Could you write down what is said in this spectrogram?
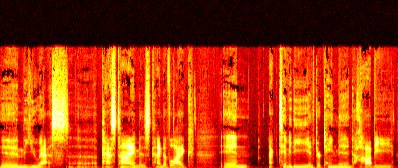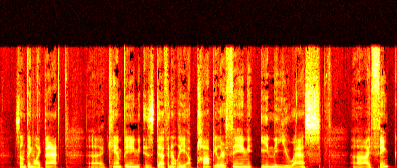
in the US. Uh, pastime is kind of like an activity, entertainment, hobby, something like that. Uh, camping is definitely a popular thing in the US. Uh, I think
